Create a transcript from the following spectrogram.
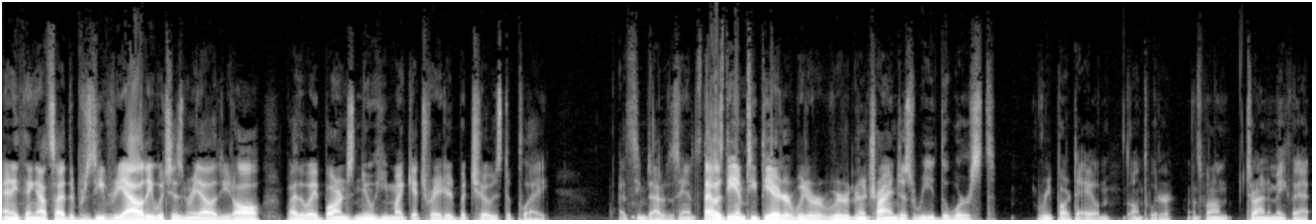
anything outside the perceived reality, which isn't reality at all. By the way, Barnes knew he might get traded, but chose to play. That seems out of his hands. That was DMT Theater. We were we were going to try and just read the worst repartee on on Twitter. That's what I'm trying to make that.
